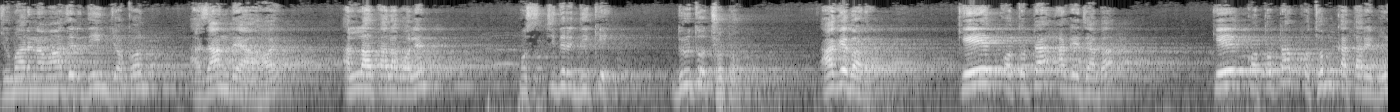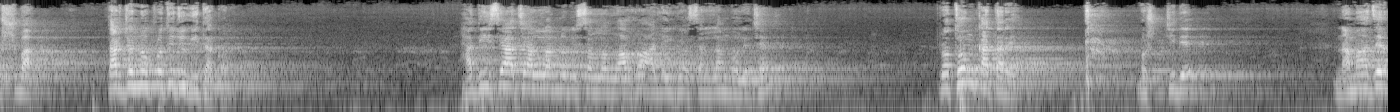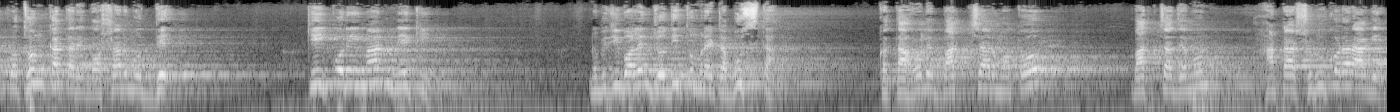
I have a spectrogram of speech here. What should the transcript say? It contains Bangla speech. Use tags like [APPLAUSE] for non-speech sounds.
জুমার নামাজের দিন যখন আজান দেয়া হয়, আল্লাহ তালা বলেন, মসজিদের দিকে দ্রুত ছোট, আগে বাড়ো। কে কতটা আগে যাবা, কে কতটা প্রথম কাতারে বসবা, তার জন্য প্রতিযোগিতা কর। হাদিসে আছে, আল্লাহ নবী সাল্লাহ আলী সাল্লাম বলেছেন, প্রথম কাতারে মসজিদে, নামাজের প্রথম কাতারে বসার মধ্যে কি পরিমাণ নেকি? নবীজি বলেন, যদি তোমরা এটা বুঝতা তাহলে বাচ্চার মতো, বাচ্চা যেমন হাঁটা শুরু করার আগে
